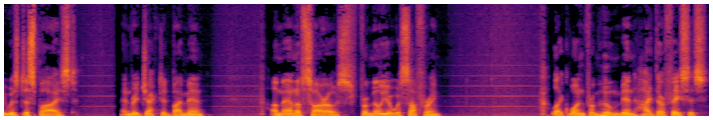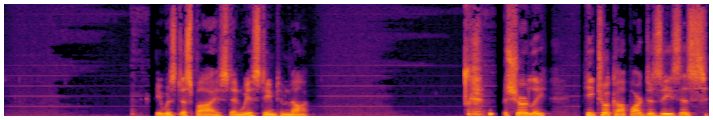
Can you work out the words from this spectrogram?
He was despised and rejected by men, a man of sorrows, familiar with suffering, like one from whom men hide their faces. He was despised, and we esteemed him not. Surely he took up our diseases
